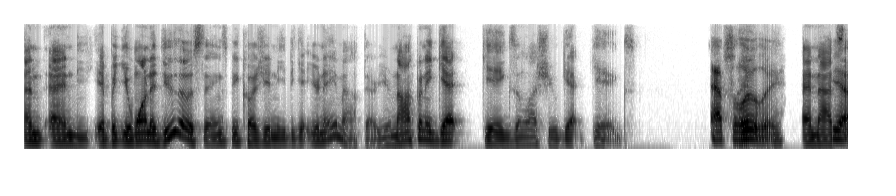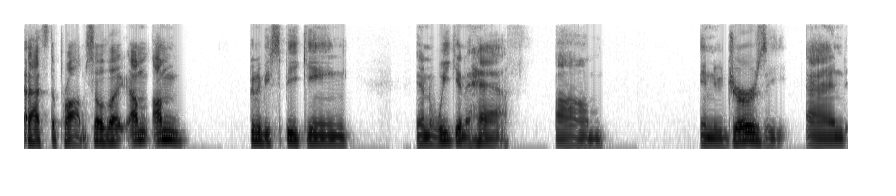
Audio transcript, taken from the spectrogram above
And and eh, but you want to do those things because you need to get your name out there. You're not going to get gigs unless you get gigs absolutely. and that's Yeah. that's the problem. So like I'm I'm going to be speaking in a week and a half um in New Jersey and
